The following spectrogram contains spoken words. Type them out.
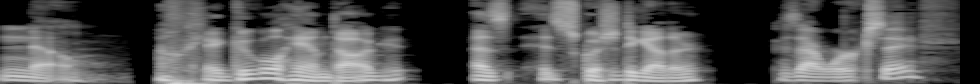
No. Okay, Google ham dog as, as squish it together. Is that work safe?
